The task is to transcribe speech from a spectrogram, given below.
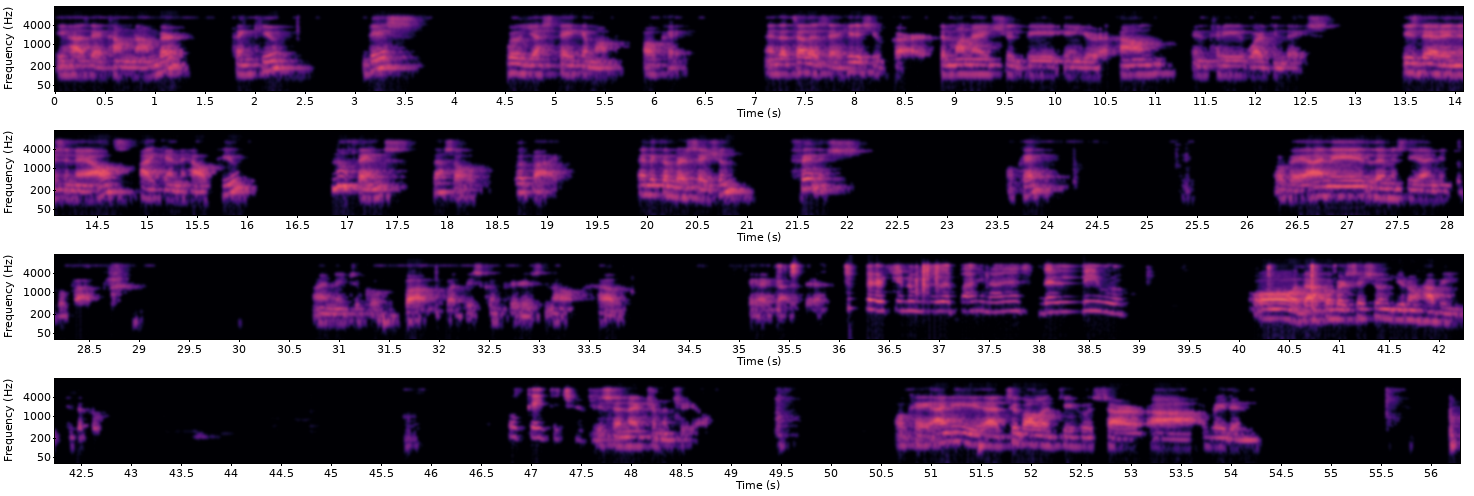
It has the account number. Thank you. This will just take a moment. Okay. And the teller said, here is your card. The money should be in your account in three working days. Is there anything else I can help you? No, thanks. That's all. Goodbye. And the conversation finished. Okay? Okay, I need, let me see, I need to go back. I need to go back, but this computer is not help. Okay, I got there. Teacher, ¿Qué número de página es del libro? Oh, that conversation you don't have in, in the book. Okay, teacher. It's an extra material. Okay, I need uh, two volunteers who start uh, reading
